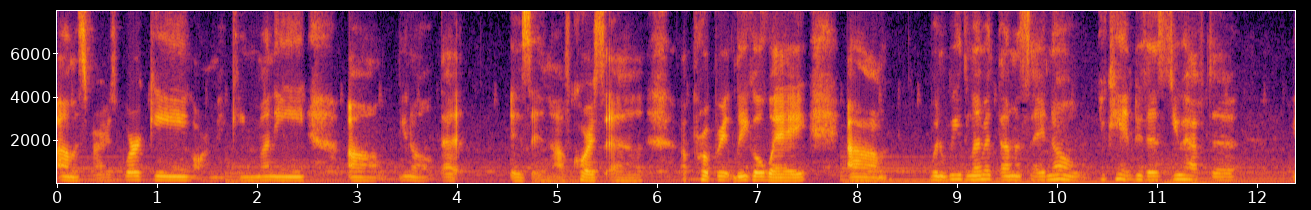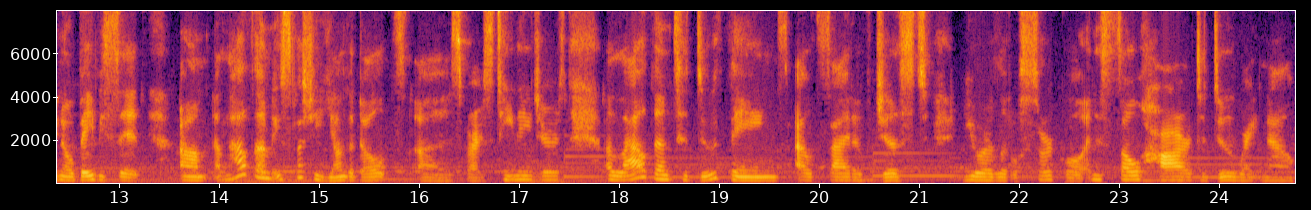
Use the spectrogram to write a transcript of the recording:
um, as far as working or making money. Um, you know, that is in, of course, a appropriate legal way. Um, when we limit them and say, no, you can't do this, you have to, you know, babysit, um, allow them, especially young adults, uh, as far as teenagers, allow them to do things outside of just your little circle. And it's so hard to do right now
